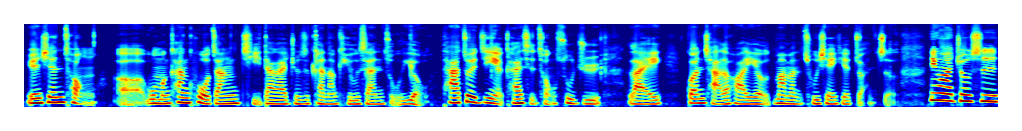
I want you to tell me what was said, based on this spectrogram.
原先从呃我们看扩张期大概就是看到 Q 三左右，它最近也开始从数据来观察的话，也有慢慢的出现一些转折。另外就是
